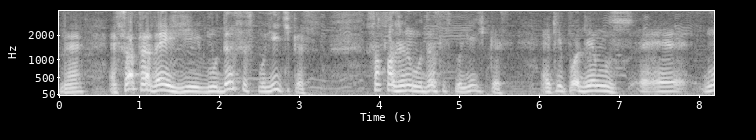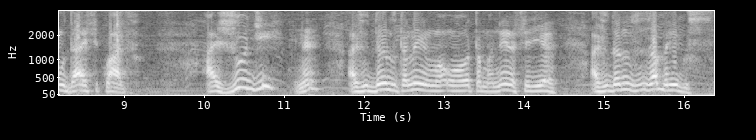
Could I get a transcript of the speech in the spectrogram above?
Né? É só através de mudanças políticas, só fazendo mudanças políticas, é que podemos é, mudar esse quadro. Ajude, né? ajudando também, uma, uma outra maneira seria ajudando os abrigos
